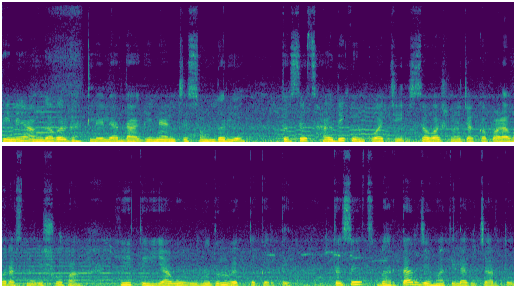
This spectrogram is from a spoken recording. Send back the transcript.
तिने अंगावर घातलेल्या दागिन्यांचे सौंदर्य तसेच हळदी कुंकवाची सवाष्णाच्या कपाळावर असणारी शोभा ही ती या ओवीमधून व्यक्त करते. तसेच भरतार जेव्हा तिला विचारतो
